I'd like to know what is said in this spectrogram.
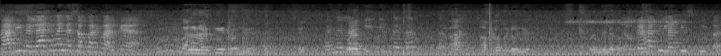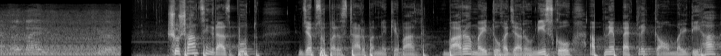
शादी में ला देवे ना सब परिवार के। पहले लड़की ढूंढिए। पहले लड़की मिलते तब आप आप लोग भी ढूंढिए। कोई मिले तो तो देहाती लड़की की करब काहे नहीं। सुशांत सिंह राजपूत जब सुपरस्टार बनने के बाद 12 मई 2019 को अपने पैतृक गाँव मलडीहा,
